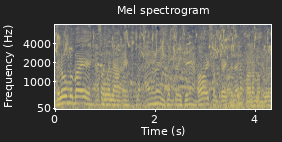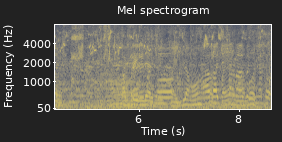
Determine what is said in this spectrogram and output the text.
Dalawang babae, isang Ah, lalaki. Ba- ano na, isang presyo na. Oh, isang presyo na lang para Isang na lang. Pag brindle. 8.5 lang oh. Pag pa yan mga boss. Oh.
